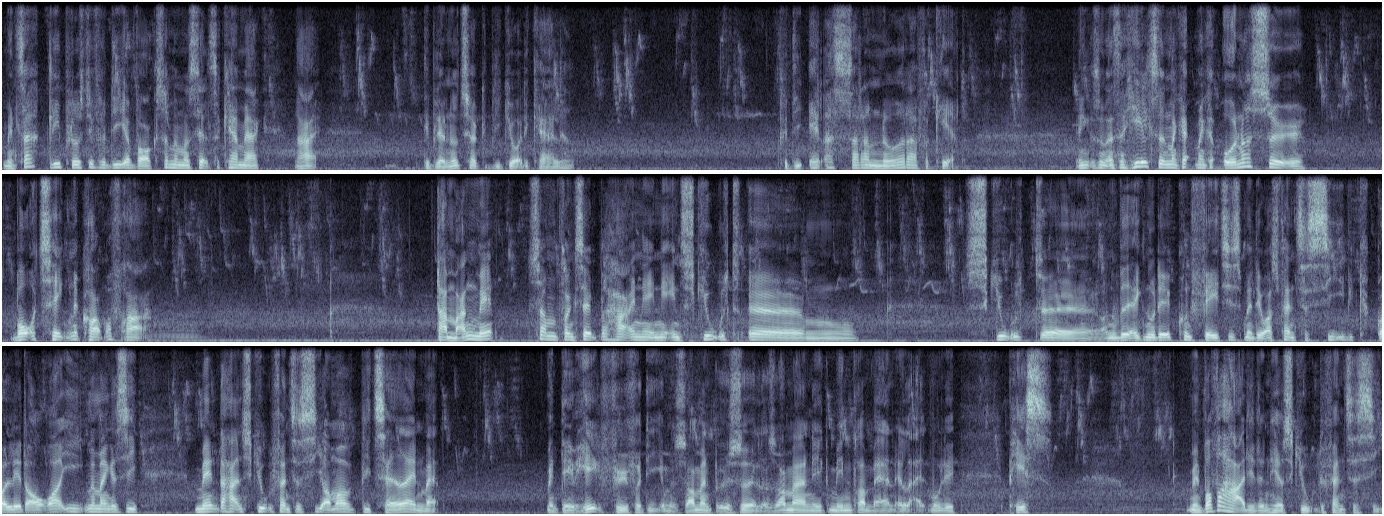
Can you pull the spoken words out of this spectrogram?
Men så lige pludselig, fordi jeg vokser med mig selv, så kan jeg mærke, nej, det bliver nødt til at blive gjort i kærlighed. Fordi ellers så er der noget, der er forkert. Ikke? Så, altså hele tiden, man kan, man kan undersøge, hvor tingene kommer fra. Der er mange mænd, som for eksempel har en, en, en skjult... Øh, skjult, øh, og nu ved jeg ikke, nu er det ikke kun fetis, men det er også fantasi, vi kan gå lidt over i, men man kan sige, mænd, der har en skjult fantasi om at blive taget af en mand. Men det er jo helt fy, fordi jamen, så er man bøsse, eller så er man ikke mindre mand, eller alt muligt pis. Men hvorfor har de den her skjulte fantasi?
